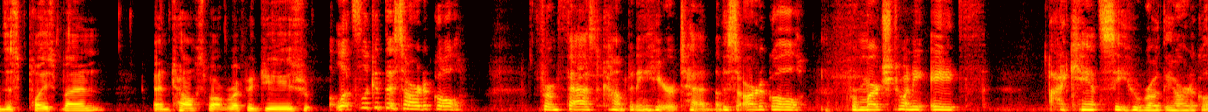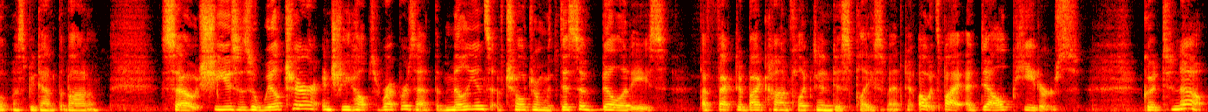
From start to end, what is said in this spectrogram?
displacement and talks about refugees. Let's look at this article from Fast Company here, Ted. This article from March 28th. I can't see who wrote the article. It must be down at the bottom. So she uses a wheelchair and she helps represent the millions of children with disabilities affected by conflict and displacement. Oh, it's by Adele Peters. Good to know.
